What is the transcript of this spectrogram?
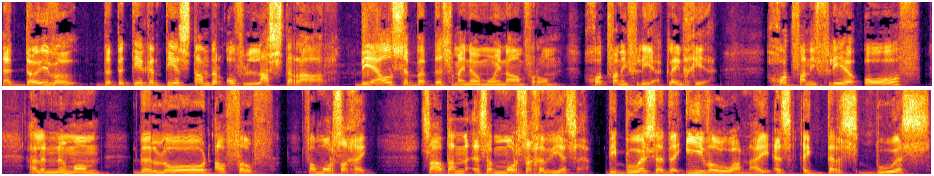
'n duiwel dit beteken teestander of lasteraar. Beelzebub, dis vir my nou 'n mooi naam vir hom. God van die vlee, klein g. God van die vlee of hulle noem hom the lord of filth, van morsigheid. Satan is 'n morsige wese. Die bose, the evil one. Hy is uiters boos.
